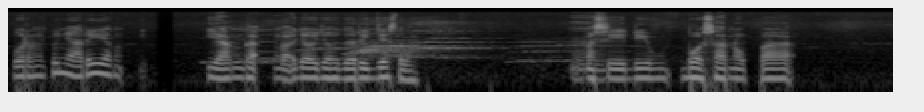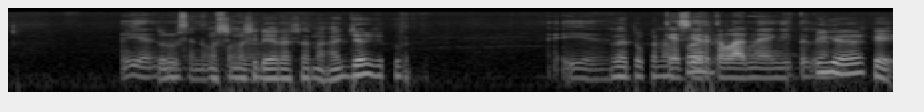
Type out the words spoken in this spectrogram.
Orang tuh nyari yang yang nggak nggak jauh-jauh dari jazz lah. masih di bossa nova iya terus bossa masih nova. masih daerah sana aja gitu iya nggak tahu kenapa kayak circle-annya gitu kan iya kayak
